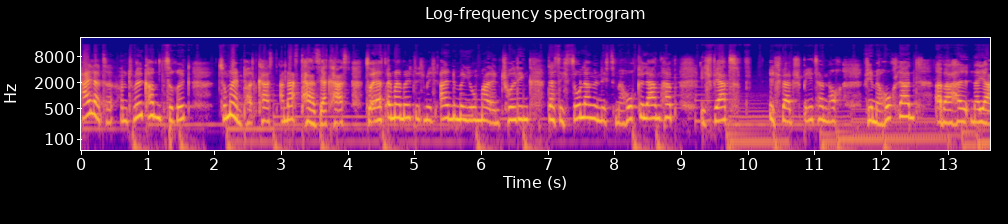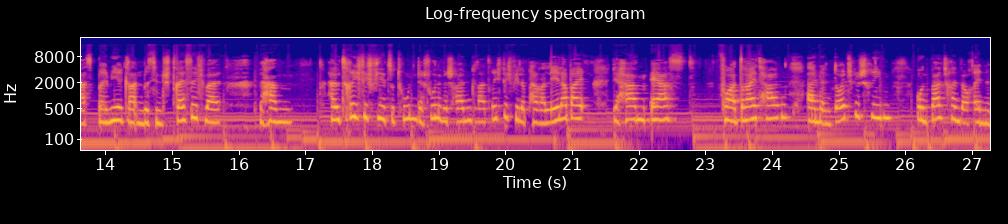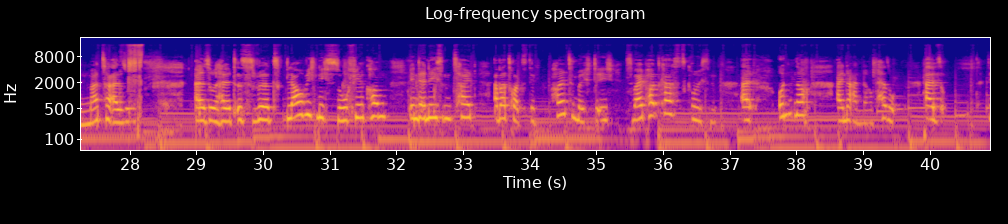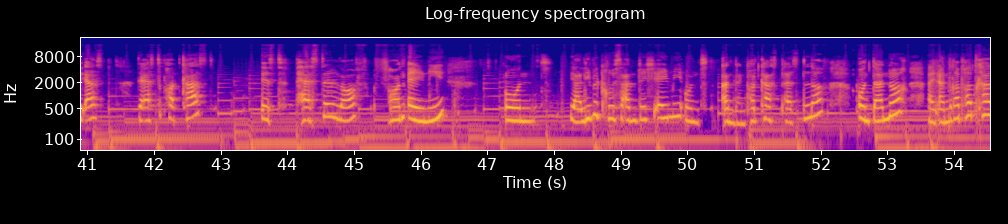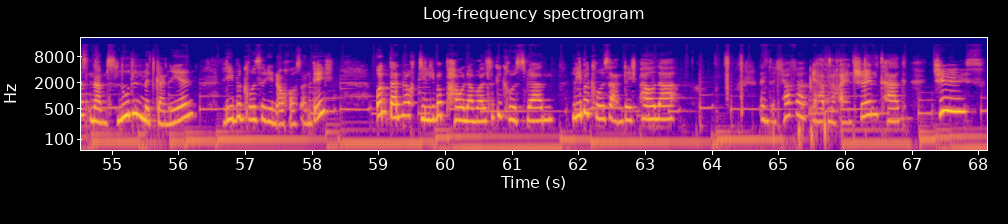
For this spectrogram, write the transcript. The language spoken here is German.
Hi Leute und willkommen zurück zu meinem Podcast Anastasia Cast. Zuerst einmal möchte ich mich eine Million Mal entschuldigen, dass ich so lange nichts mehr hochgeladen habe. Ich werde ich werde später noch viel mehr hochladen, aber halt, naja, ist bei mir gerade ein bisschen stressig, weil wir haben halt richtig viel zu tun in der Schule. Wir schreiben gerade richtig viele Parallelarbeiten. Wir haben erst vor drei Tagen eine in Deutsch geschrieben und bald schreiben wir auch eine in Mathe. Also also halt, es wird, glaube ich, nicht so viel kommen in der nächsten Zeit. Aber trotzdem, heute möchte ich zwei Podcasts grüßen. Und noch eine andere Person. Also, erst, der erste Podcast ist Pastel Love von Amy. Und ja, liebe Grüße an dich, Amy, und an deinen Podcast Pastel Love. Und dann noch ein anderer Podcast namens Nudeln mit Garnelen. Liebe Grüße gehen auch raus an dich. Und dann noch die liebe Paula wollte gegrüßt werden. Liebe Grüße an dich, Paula. Und ich hoffe, ihr habt noch einen schönen Tag. Tschüss.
